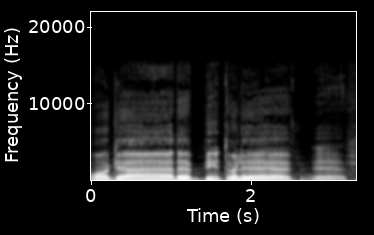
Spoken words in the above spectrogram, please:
Og eh, det begynte veldig eh,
